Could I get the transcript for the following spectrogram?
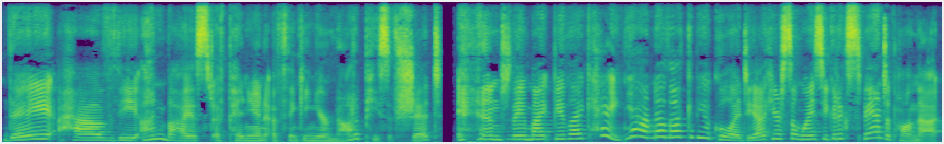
They have the unbiased opinion of thinking you're not a piece of shit, and they might be like, hey, yeah, no, that could be a cool idea. Here's some ways you could expand upon that.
